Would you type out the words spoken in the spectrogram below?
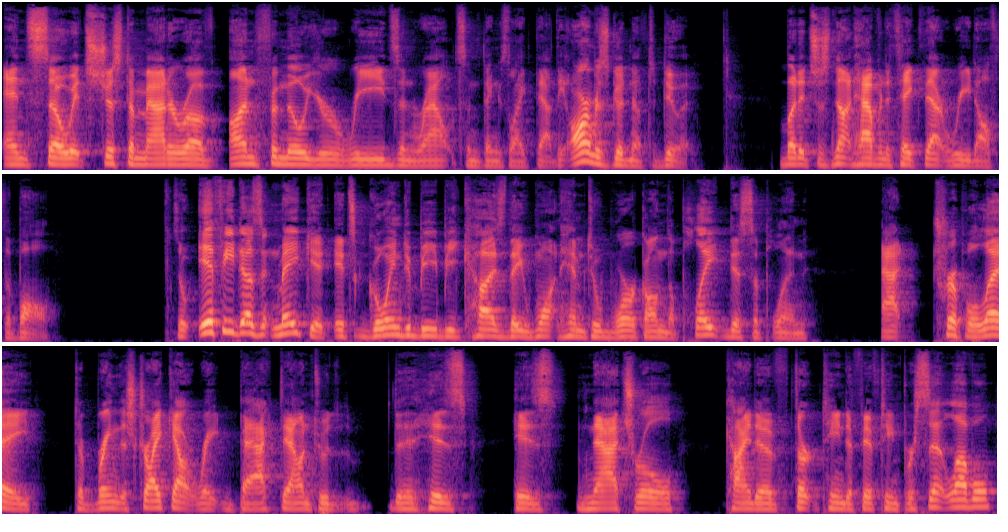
And so it's just a matter of unfamiliar reads and routes and things like that. The arm is good enough to do it, but it's just not having to take that read off the ball. So if he doesn't make it, it's going to be because they want him to work on the plate discipline at AAA to bring the strikeout rate back down to the, his his natural kind of 13 to 15% level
